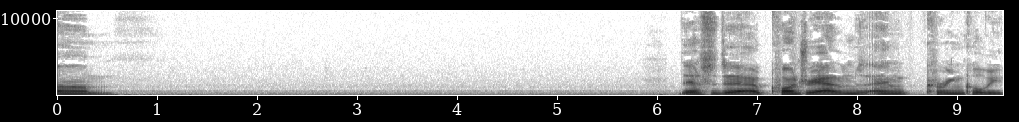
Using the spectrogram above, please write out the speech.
Um, they also did have Quandre Adams and Kareem Colby.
